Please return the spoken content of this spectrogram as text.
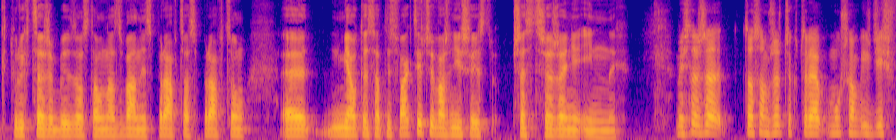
który chce, żeby został nazwany sprawca, sprawcą, e, miał tę satysfakcję, czy ważniejsze jest przestrzeżenie innych? Myślę, że to są rzeczy, które muszą iść gdzieś,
